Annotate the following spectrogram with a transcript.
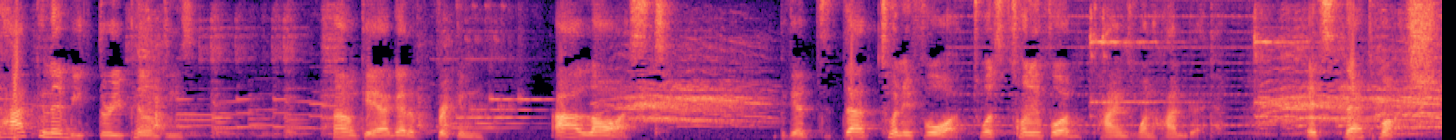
How can there be three penalties? I don't care. I got a freaking. I lost. Because that's 24. What's 24 times 100? It's that much.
